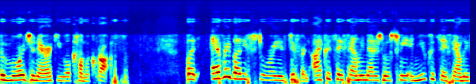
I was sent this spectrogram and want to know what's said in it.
the more generic you will come across. But everybody's story is different. I could say family matters most to me, and you could say family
